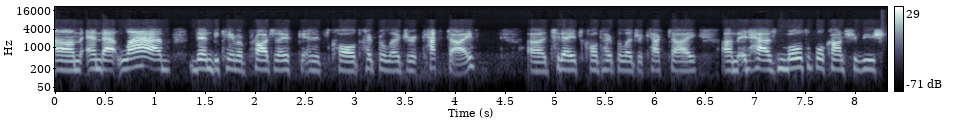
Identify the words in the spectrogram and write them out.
Um, and that lab then became a project and it's called Hyperledger Cacti. Uh, today it's called Hyperledger Cacti. Um, it has multiple contributions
